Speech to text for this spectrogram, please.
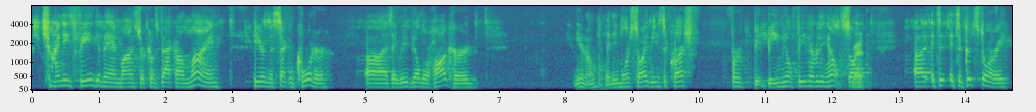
chinese feed demand monster comes back online here in the second quarter uh, as they rebuild their hog herd, you know, they need more soybeans to crush for bean meal feed and everything else. So Right. uh, it's a, it's a good story,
